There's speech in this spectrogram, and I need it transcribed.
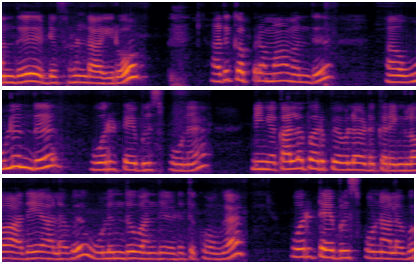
வந்து டிஃப்ரெண்ட் ஆயிரும். அதுக்கப்புறமா வந்து உளுந்து ஒரு டேபிள் ஸ்பூனு நீங்கள் கடலப்பருப்பு எவ்வளோ எடுக்கிறீங்களோ அதே அளவு உளுந்து வந்து எடுத்துக்கோங்க. ஒரு டேபிள் ஸ்பூன் அளவு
